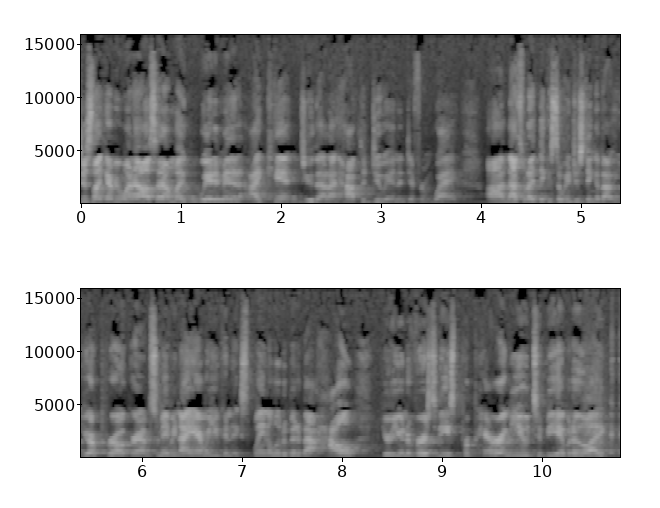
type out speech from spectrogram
just like everyone else. And I'm like, wait a minute, I can't do that. I have to do it in a different way. Uh, and that's what I think is so interesting about your program. So maybe, Nyama, you can explain a little bit about how your university is preparing you to be able to, like,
